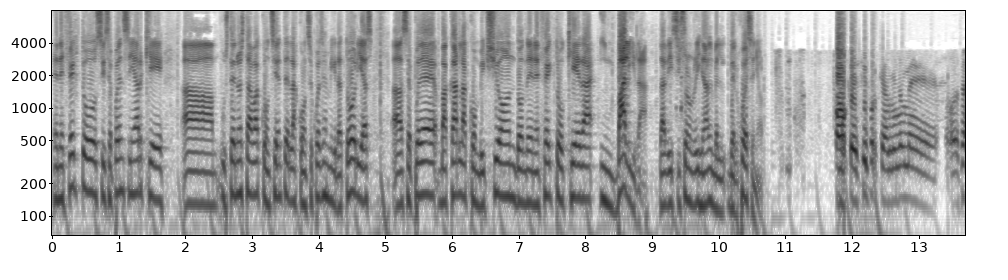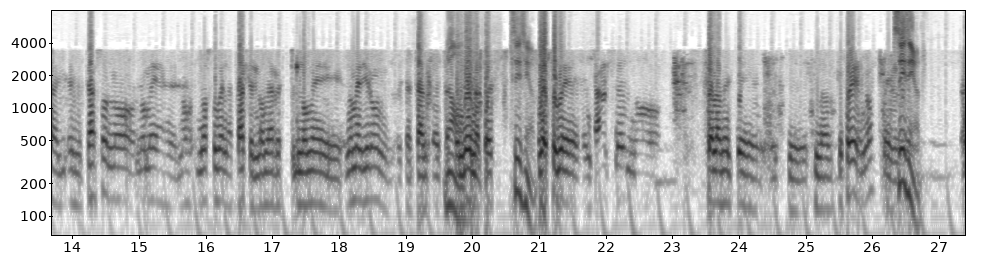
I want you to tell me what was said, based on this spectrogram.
En efecto, si se puede enseñar que ah, usted no estaba consciente de las consecuencias migratorias, ah, se puede vacar la convicción donde en efecto queda inválida la decisión original del juez, señor. Ok, sí, porque a mí no me, o sea, en mi caso no, no me, no, no estuve en la cárcel, no me, no me, no me dieron esta, esta No. condena, pues. Sí, señor. No estuve en cárcel, no, solamente, este, lo que fue, ¿no? Eh, Sí, señor. eh,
